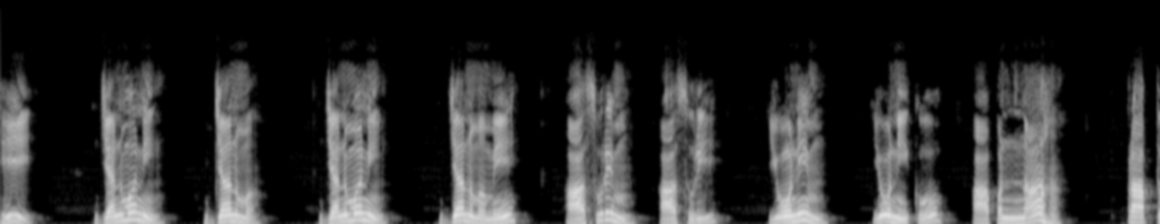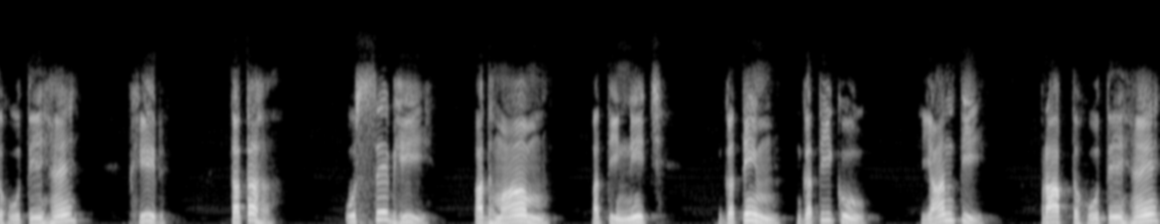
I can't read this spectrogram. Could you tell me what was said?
ही जन्मनि, जन्म जन्मनि, जन्म में आसुरिम, आसुरी, योनिम योनि को आपन्ना प्राप्त होते हैं, फिर ततः उससे भी अधमाम, अति नीच, गतिम गति को यान्ति प्राप्त होते हैं,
